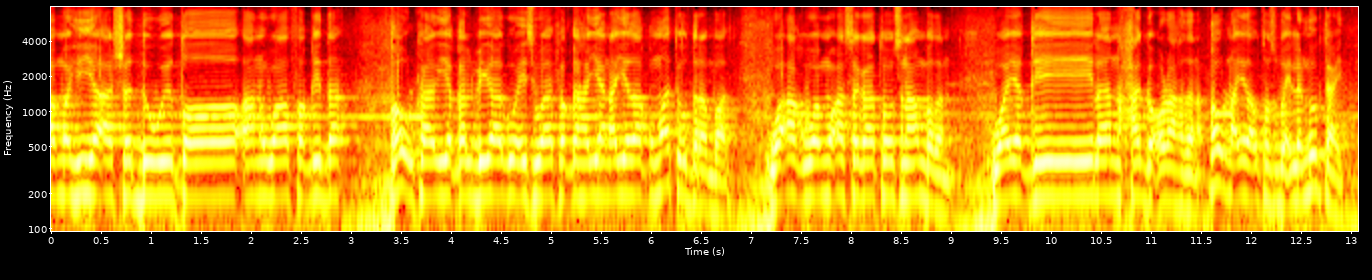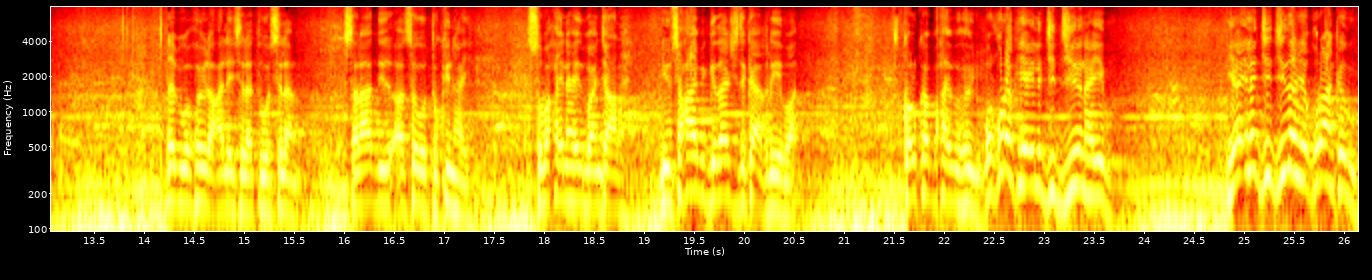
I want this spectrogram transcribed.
ama hiya ashaddu witaan waafaqida qowlkaaga iyo qalbigaagu ay iswaafaqahayaan ayada qumaati u daran baad wa aqwamu asaga toosnaan badan wa yaqilan xagga orahdana qowlna ayada u toosban ila moogtahay nabigu wuxuu yiri kaleey salaatu wasalaam salaadii asagoo tukinhay subaxayna hayd baan jeclahay iyo saxaabi gadaashiisa ka aqriyay baad kolka baxay wuxuu yiri war quraanka yaa ila jidjiidanayay yaa ila jidjiidanayay quraanka buu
